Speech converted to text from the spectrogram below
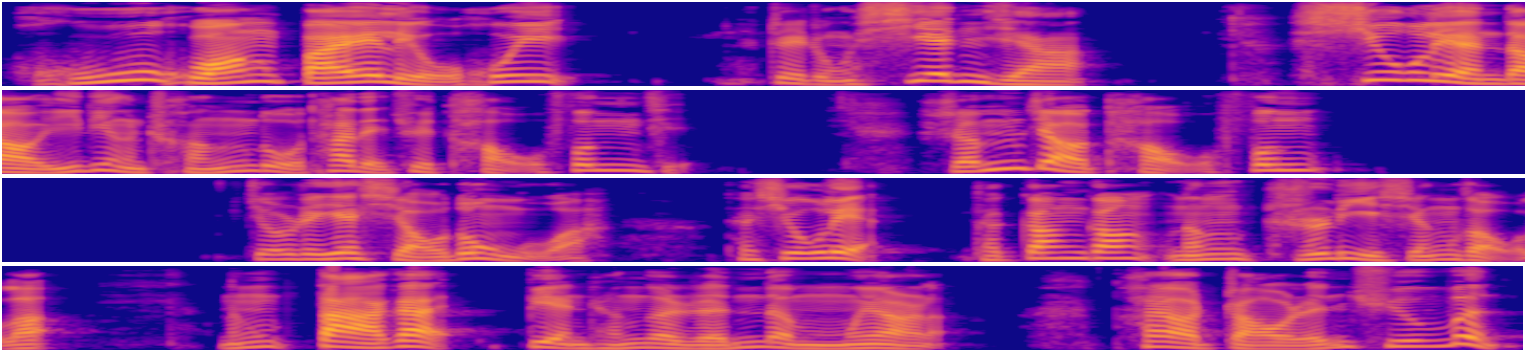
狐黄白柳灰这种仙家修炼到一定程度，他得去讨风去。什么叫讨风？就是这些小动物啊，它修炼，它刚刚能直立行走了，能大概变成个人的模样了，它要找人去问。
